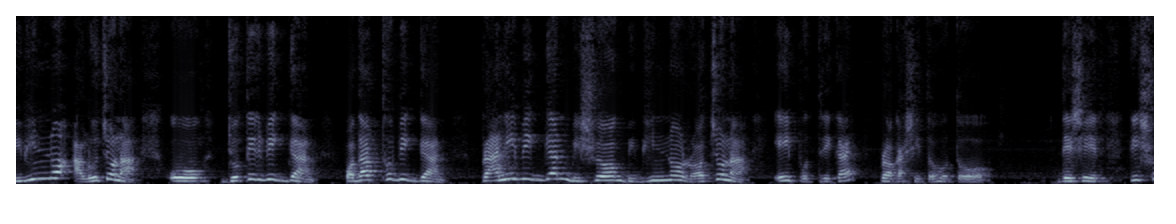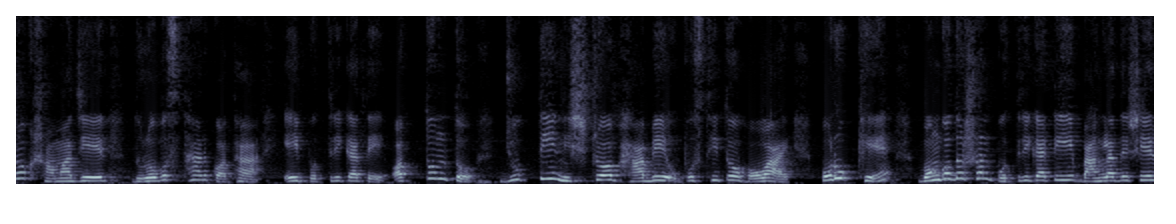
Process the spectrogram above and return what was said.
বিভিন্ন আলোচনা ও জ্যোতির্বিজ্ঞান, পদার্থবিজ্ঞান, প্রাণীবিজ্ঞান বিষয়ক বিভিন্ন রচনা এই পত্রিকায় প্রকাশিত হতো। দেশের কৃষক সমাজের দুরবস্থার কথা এই পত্রিকাতে অত্যন্ত যুক্তিনিষ্ঠভাবে উপস্থিত হওয়ায় পরোক্ষে বঙ্গদর্শন পত্রিকাটি বাংলাদেশের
